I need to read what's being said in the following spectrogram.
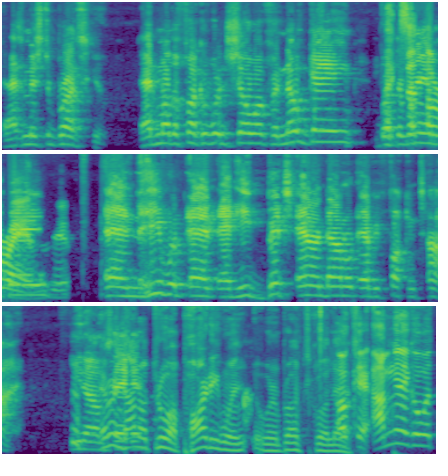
That's Mr. Brunskill. That motherfucker wouldn't show up for no game but the Except Rams game, and he would and and he bitch Aaron Donald every fucking time. You know what I'm Aaron saying? Donald threw a party when when Brunskill left. Okay, I'm gonna go with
